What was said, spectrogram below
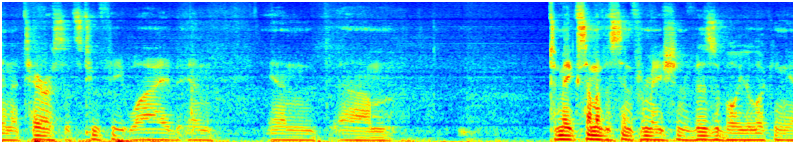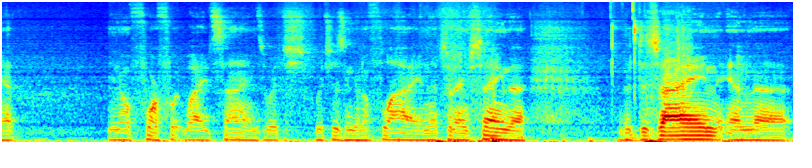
in a terrace that's two feet wide, and, and um, to make some of this information visible, you're looking at, you know, four-foot wide signs, which, which isn't gonna fly, and that's what I'm saying, the, the design and the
